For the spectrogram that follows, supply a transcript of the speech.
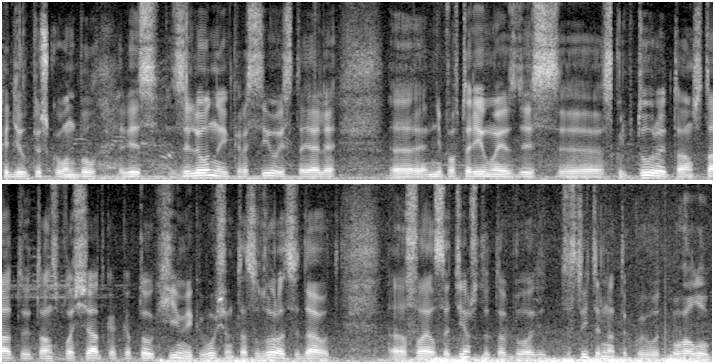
ходил пешком. Он был весь зеленый, красивый, стояли э, неповторимые здесь э, скульптуры, там статуи, танцплощадка, каток, химик. В общем-то, соцгород всегда вот э, славился тем, что это был действительно такой вот уголок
